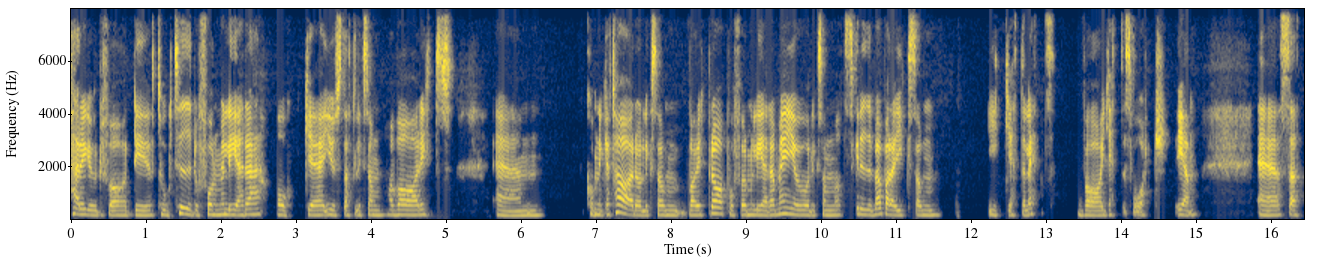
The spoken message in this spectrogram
herregud vad det tog tid att formulera och eh, just att liksom ha varit eh, kommunikatör och liksom varit bra på att formulera mig och liksom att skriva bara gick som gick jättelätt var jättesvårt igen. Eh, så att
